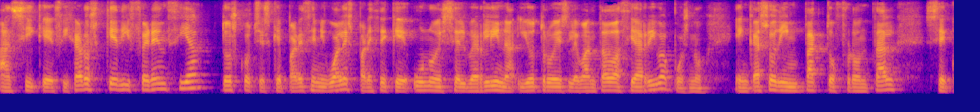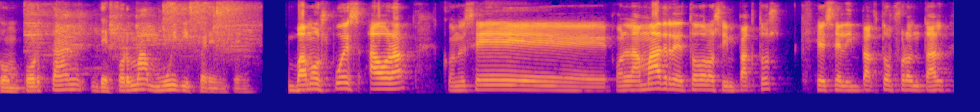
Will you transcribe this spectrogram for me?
Así que fijaros qué diferencia, dos coches que parecen iguales, parece que uno es el berlina y otro es levantado hacia arriba, pues no, en caso de impacto frontal se comportan de forma muy diferente. Vamos pues ahora con ese con la madre de todos los impactos, que es el impacto frontal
